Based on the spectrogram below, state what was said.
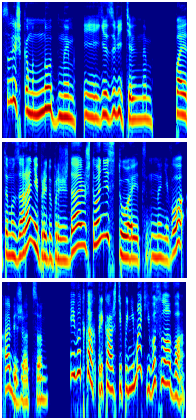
слишком нудным и язвительным. Поэтому заранее предупреждаю, что не стоит на него обижаться. И вот как прикажете понимать его слова?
